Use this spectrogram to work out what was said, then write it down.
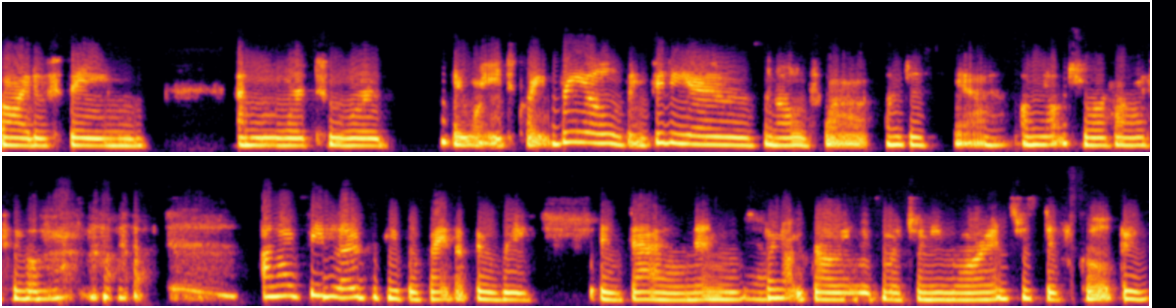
side of things and more towards they want you to create reels and videos and all of that. I'm just, yeah, I'm not sure how I feel about that. and I've seen loads of people say that their reach is down and yeah. they're not growing as much anymore. It's just difficult. There's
